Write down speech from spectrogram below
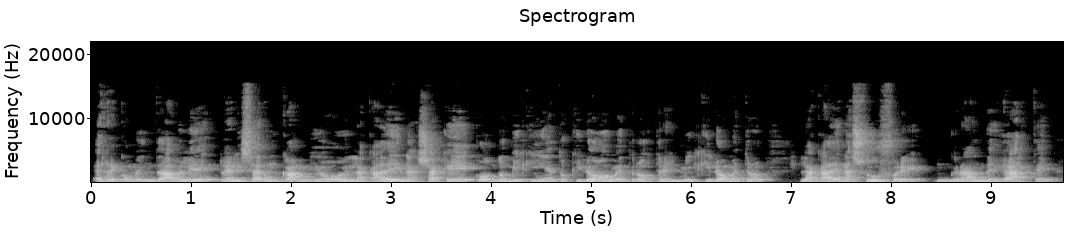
es recomendable realizar un cambio en la cadena, ya que con 2.500 kilómetros, 3.000 kilómetros, la cadena sufre un gran desgaste,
